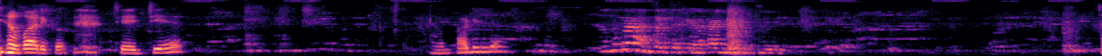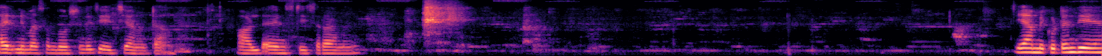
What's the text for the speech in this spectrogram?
ഞാൻ പാടിക്കോ? ചേച്ചിയെ? ഞാൻ പാടില്ല. അരുണിമ സന്തോഷിന്റെ ചേച്ചിയാണ് കേട്ടാ ആളുടെ ഡാൻസ് ടീച്ചറാണ് ഈ അമ്മിക്കുട്ടൻ എന്ത് ചെയ്യാ?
